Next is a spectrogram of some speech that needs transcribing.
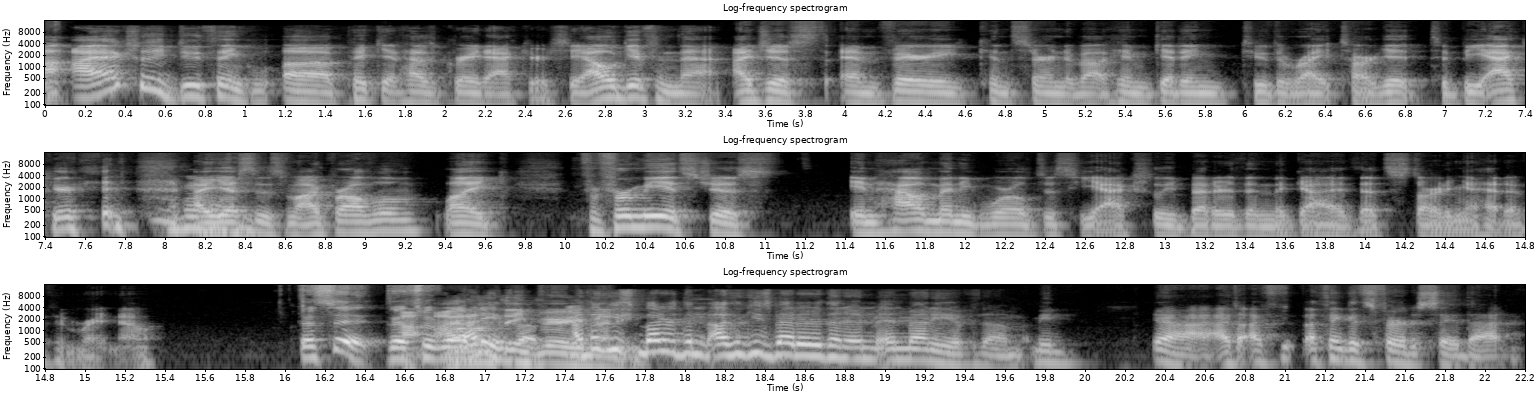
I actually do think uh, Pickett has great accuracy. I will give him that. I just am very concerned about him getting to the right target to be accurate. I guess is my problem. Like for, for me, it's just in how many worlds is he actually better than the guy that's starting ahead of him right now? That's it. That's what I, I don't think very I think many. he's better than I think he's better than in, in many of them. I mean, yeah, I, I, I think it's fair to say that.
